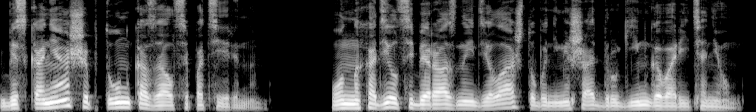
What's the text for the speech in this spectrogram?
Без коня Шептун казался потерянным. Он находил себе разные дела, чтобы не мешать другим говорить о нем.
